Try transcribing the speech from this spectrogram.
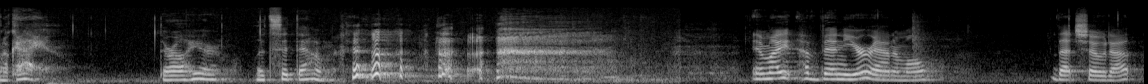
okay, they're all here. Let's sit down. it might have been your animal that showed up.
